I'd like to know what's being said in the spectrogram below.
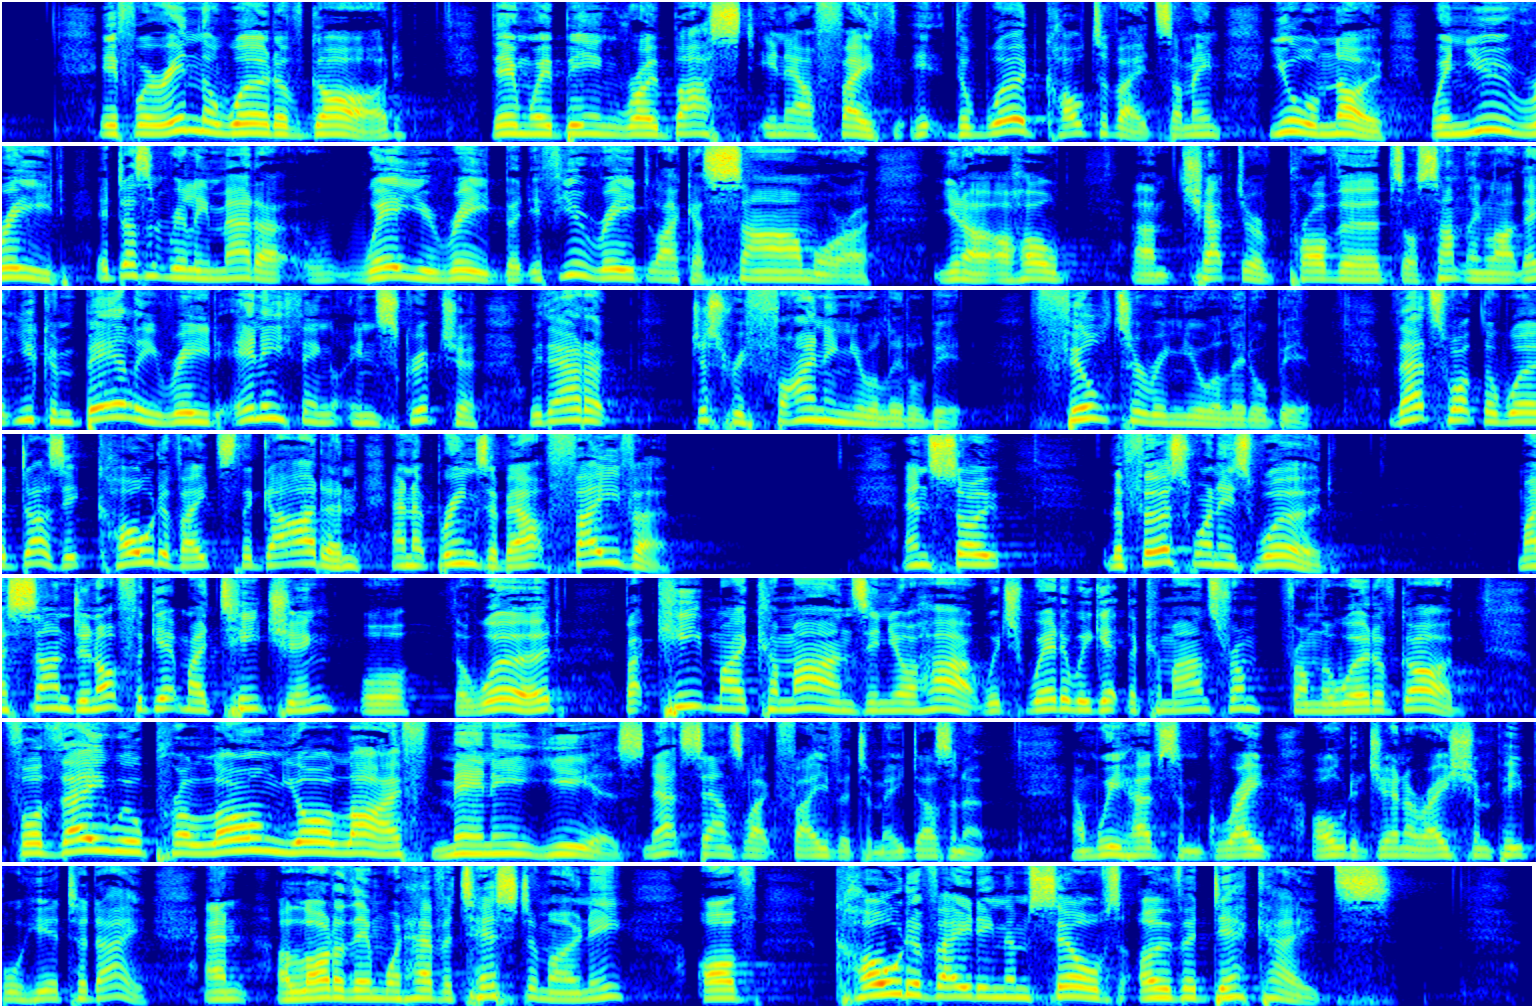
If we're in the Word of God, then we're being robust in our faith. The word cultivates. I mean, you will know when you read, it doesn't really matter where you read, but if you read like a psalm or a, you know, a whole um, chapter of Proverbs or something like that, you can barely read anything in Scripture without it just refining you a little bit, filtering you a little bit. That's what the word does. It cultivates the garden and it brings about favor. And so the first one is word. My son, do not forget my teaching or the word, but keep my commands in your heart. Which, where do we get the commands from? From the word of God. For they will prolong your life many years. Now, that sounds like favor to me, doesn't it? And we have some great older generation people here today. And a lot of them would have a testimony of cultivating themselves over decades.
